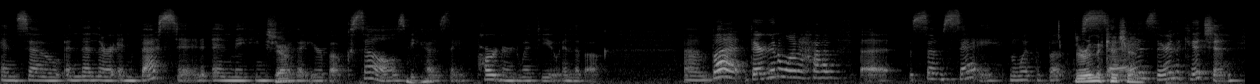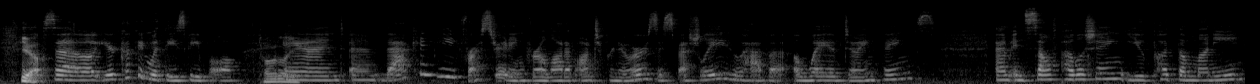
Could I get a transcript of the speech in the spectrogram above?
and so and then they're invested in making sure Yeah. that your book sells Mhm. because they've partnered with you in the book um, but they're going to want to have uh, some say in what the book They're in the says. kitchen. They're in the kitchen. Yeah, So you're cooking with these people. totally. And um, that can be frustrating for a lot of entrepreneurs, especially who have a, a way of doing things. Um, in self publishing, you put the money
